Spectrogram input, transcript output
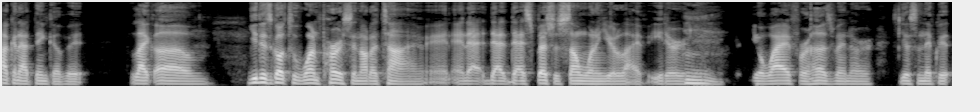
how can I think of it? Like, um, you just go to one person all the time, and and that that that special someone in your life, either Mm. your wife or husband or your significant,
